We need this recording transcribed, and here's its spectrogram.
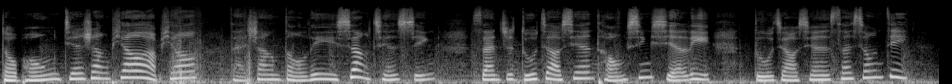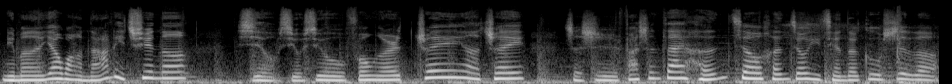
斗篷肩上飘啊飘，戴上斗笠向前行。三只独角仙同心协力，独角仙三兄弟，你们要往哪里去呢？咻咻咻，风儿吹啊吹，这是发生在很久很久以前的故事了。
